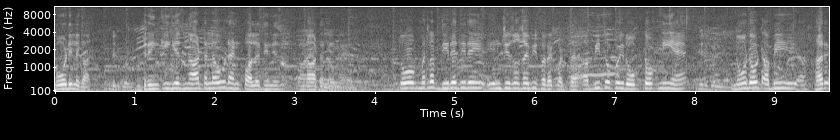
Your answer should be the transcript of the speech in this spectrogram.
बोर्ड ही लगा बिल्कुल। Drinking is not allowed and polythene is not allowed तो मतलब धीरे धीरे इन चीज़ों से भी फ़र्क पड़ता है। अभी तो कोई रोक टोक नहीं है। बिल्कुल नो डाउट अभी हर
